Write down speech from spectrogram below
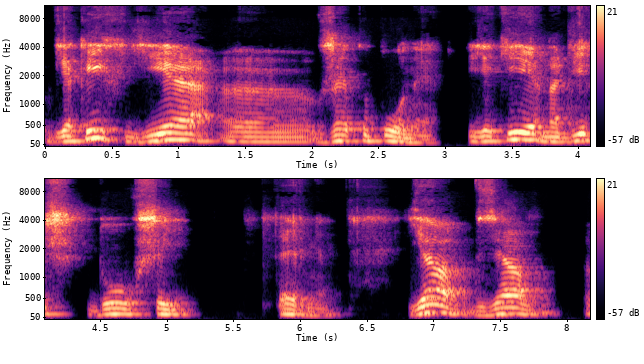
в яких є е, вже купони, які на більш довший термін. Я взяв е,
